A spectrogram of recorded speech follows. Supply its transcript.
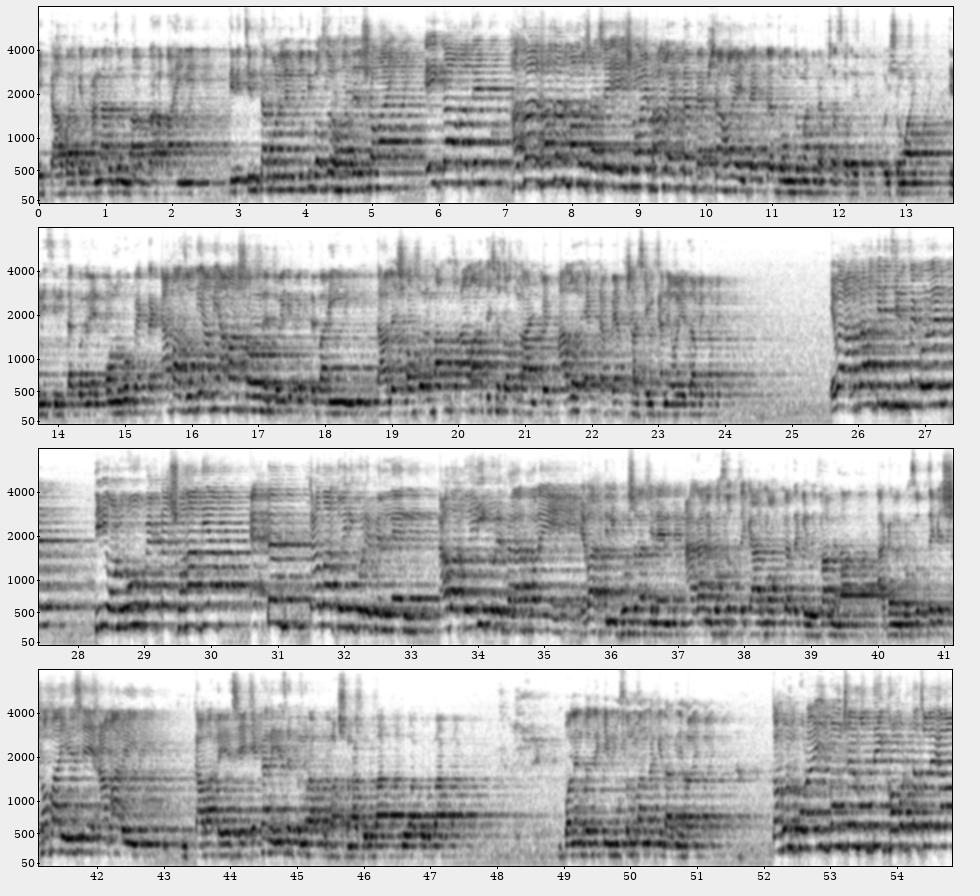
এই কাবাকে ভাঙার জন্য আব্রাহা বাহিনী। তিনি চিন্তা করলেন, প্রতি বছর হজের সময় এই কাবাতে হাজার হাজার মানুষ আসে। এই সময় ভালো একটা ব্যবসা হয়, ব্যবসা, জমজমাট ব্যবসা চলে ওই সময়। তিনি চিন্তা করলেন, অনুরূপ একটা কাবা যদি আমি আমার শহরে তৈরি করতে পারি, তাহলে সকল মানুষ আমার দেশে যখন আসবে, ভালো একটা ব্যবসা সেইখানে হয়ে যাবে। এবার আব্রাহা তিনি চিন্তা করলেন, তিনি অনুরূপ একটা সোনা দিয়া একটা কাবা তৈরি করে ফেললেন। কাবা তৈরি করে ফেলার পরে এবার তিনি ঘোষণা দিলেন, আগামী বছর থেকে আর মক্কাতে থেকে যাবে না। আগামী বছর থেকে সবাই এসে আমার এই কাবাতে এসে, এখানে এসে তোমরা উপাসনা করবা, দোয়া করবা। বলেন তো দেখি মুসলমান নাকি রাজি হয়? তখন কুরাইশ বংশের মধ্যেই খবরটা চলে গেল।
